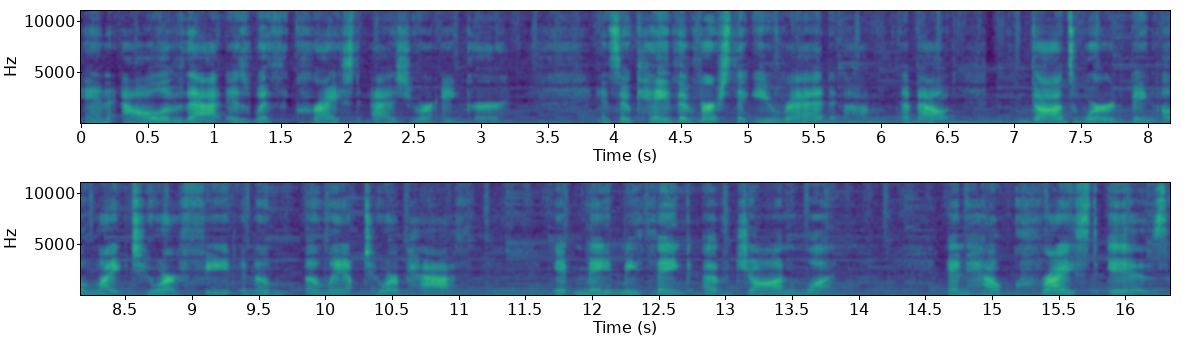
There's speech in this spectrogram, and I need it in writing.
And all of that is with Christ as your anchor. And so, Kay, the verse that you read um, about God's word being a light to our feet and a, a lamp to our path, it made me think of John 1 and how Christ is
